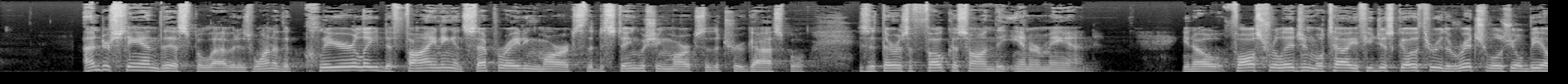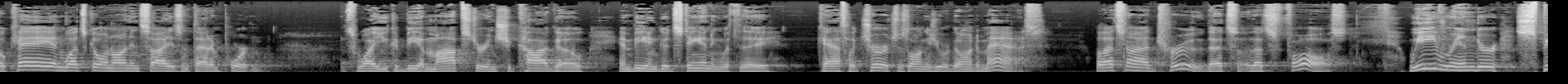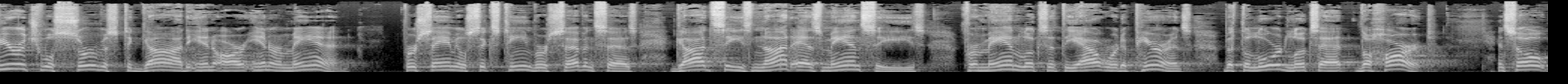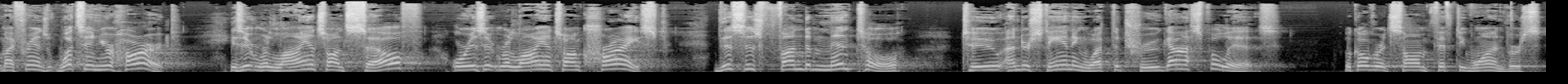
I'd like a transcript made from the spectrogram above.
Understand this, beloved, is one of the clearly defining and separating marks, the distinguishing marks of the true gospel, is that there is a focus on the inner man. You know, false religion will tell you if you just go through the rituals, you'll be okay, and what's going on inside isn't that important. That's why you could be a mobster in Chicago and be in good standing with the Catholic Church as long as you were going to Mass. Well, that's not true. That's, that's false. We render spiritual service to God in our inner man. 1 Samuel 16 verse 7 says, God sees not as man sees, for man looks at the outward appearance, but the Lord looks at the heart. And so, my friends, what's in your heart? Is it reliance on self or is it reliance on Christ? This is fundamental to understanding what the true gospel is. Look over at Psalm 51 verse,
